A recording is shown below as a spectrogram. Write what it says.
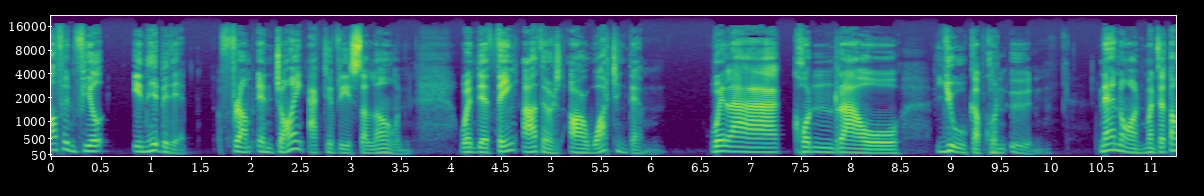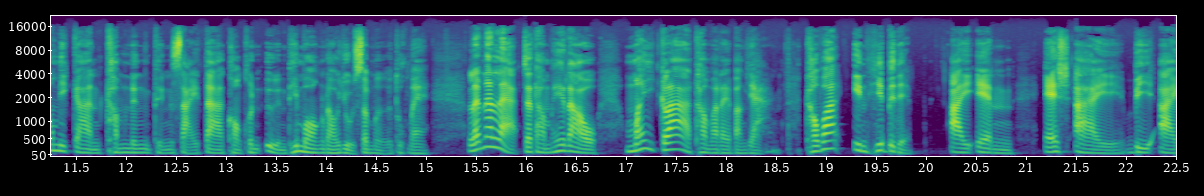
often feel inhibited from enjoying activities alone when they think others are watching them เวลาคนเราอยู่กับคนอื่น แน่นอนมันจะต้องมีการคำนึงถึงสายตาของคนอื่นที่มองเราอยู่เสมอถูกไหมและนั่นแหละจะทำให้เราไม่กล้าทำอะไรบางอย่างคาว่า inhibited i n h i b i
